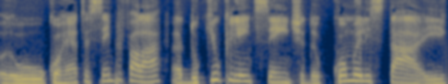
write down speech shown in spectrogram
O, o correto é sempre falar ah, do que o cliente sente, do como ele está e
